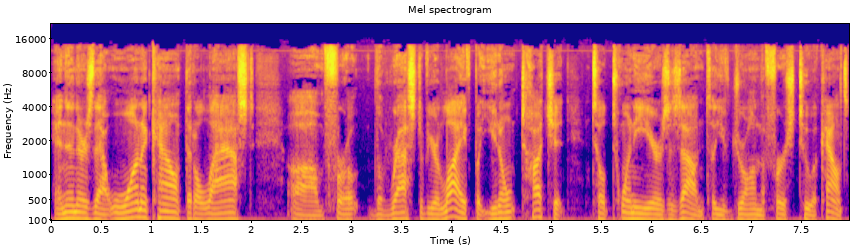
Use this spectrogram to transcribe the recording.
And then there's that one account that'll last um, for the rest of your life, but you don't touch it until 20 years is out, until you've drawn the first two accounts.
